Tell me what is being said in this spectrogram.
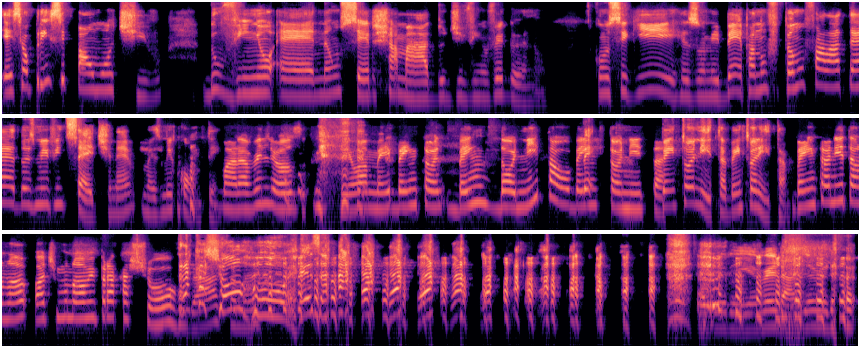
esse é o principal motivo do vinho é, não ser chamado de vinho vegano. consegui resumir bem, para não, não falar até 2027, né? Mas me contem. Maravilhoso. Eu amei Bendonita ou Bentonita? Bentonita, Bentonita. Bentonita é um ótimo nome para cachorro. Para cachorro! Né? Exato. Adorei, é verdade, é verdade.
